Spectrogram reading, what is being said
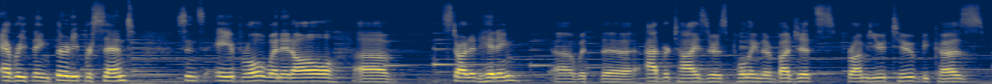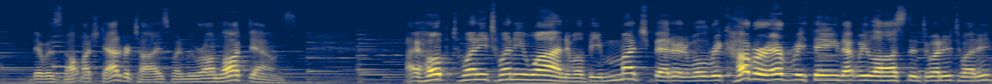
everything 30% since April when it all uh, started hitting uh, with the advertisers pulling their budgets from YouTube because there was not much to advertise when we were on lockdowns. I hope 2021 will be much better and we'll recover everything that we lost in 2020.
